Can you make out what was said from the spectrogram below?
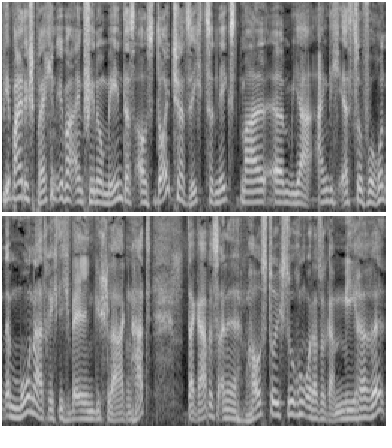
wir beide sprechen über ein Phänomen, das aus deutscher Sicht zunächst mal ähm, ja eigentlich erst so vor rund einem Monat richtig Wellen geschlagen hat. Da gab es eine Hausdurchsuchung oder sogar mehrere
